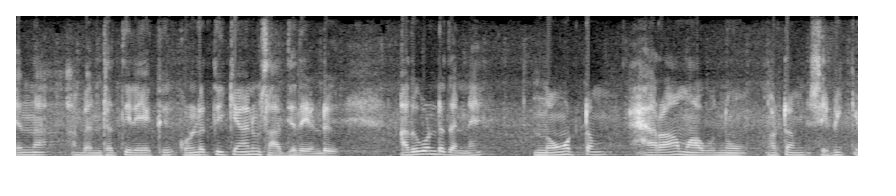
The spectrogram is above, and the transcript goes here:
എന്ന ബന്ധത്തിലേക്ക് കൊണ്ടെത്തിക്കാനും സാധ്യതയുണ്ട്. അതുകൊണ്ട് തന്നെ നോട്ടം ഹറാമാകുന്നു നോട്ടം ശപിക്ക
